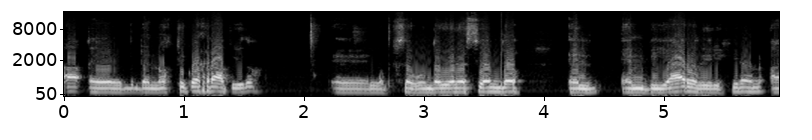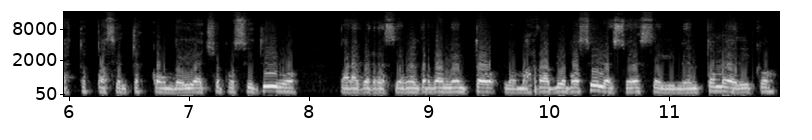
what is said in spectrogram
ah, eh, diagnóstico rápido. Eh, lo segundo viene siendo el enviar o dirigir a, a estos pacientes con VIH positivo para que reciban el tratamiento lo más rápido posible. Eso es seguimiento médico,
